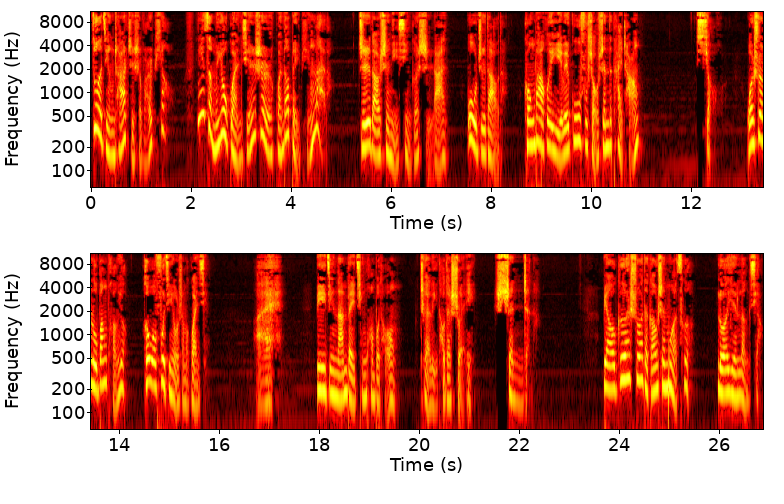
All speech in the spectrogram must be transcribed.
做警察只是玩票，你怎么又管闲事管到北平来了？知道是你性格使然，不知道的恐怕会以为姑父手伸得太长。笑，我顺路帮朋友，和我父亲有什么关系？哎，毕竟南北情况不同，这里头的水深着呢。表哥说的高深莫测，罗隐冷笑，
